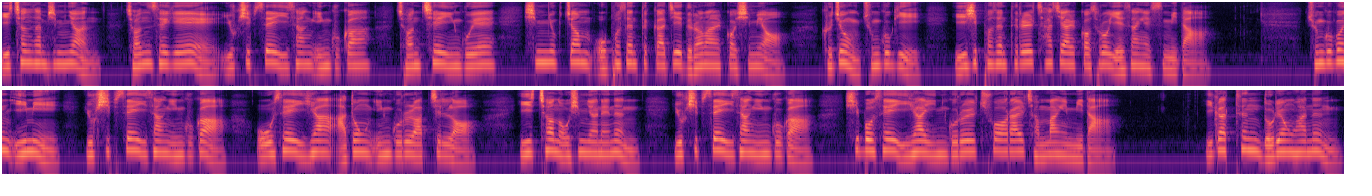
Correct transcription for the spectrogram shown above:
2030년 전 세계의 60세 이상 인구가 전체 인구의 16.5%까지 늘어날 것이며 그중 중국이 20%를 차지할 것으로 예상했습니다. 중국은 이미 60세 이상 인구가 5세 이하 아동 인구를 앞질러 2050년에는 60세 이상 인구가 15세 이하 인구를 추월할 전망입니다. 이 같은 노령화는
